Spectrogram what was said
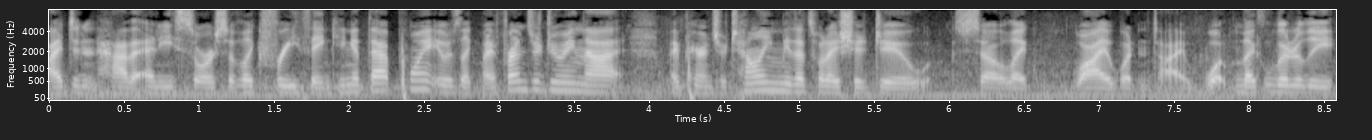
I didn't have any source of like free thinking at that point. It was like my friends are doing that, my parents are telling me that's what I should do. So like why wouldn't I? What like literally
